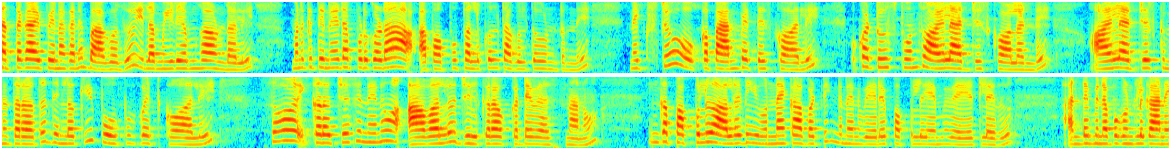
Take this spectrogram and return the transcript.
మెత్తగా అయిపోయినా కానీ బాగోదు. ఇలా మీడియంగా ఉండాలి. మనకి తినేటప్పుడు కూడా ఆ పప్పు పలుకులు తగులుతూ ఉంటుంది. నెక్స్ట్ ఒక ప్యాన్ పెట్టేసుకోవాలి. ఒక టూ స్పూన్స్ ఆయిల్ యాడ్ చేసుకోవాలండి. ఆయిల్ యాడ్ చేసుకున్న తర్వాత దీనిలోకి పోపు పెట్టుకోవాలి. సో ఇక్కడ వచ్చేసి నేను ఆవాలు జీలకర్ర ఒక్కటే వేస్తున్నాను. ఇంకా పప్పులు ఆల్రెడీ ఉన్నాయి కాబట్టి ఇంకా నేను వేరే పప్పులు ఏమి వేయట్లేదు. అంటే మినపగుంట్లు కానీ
